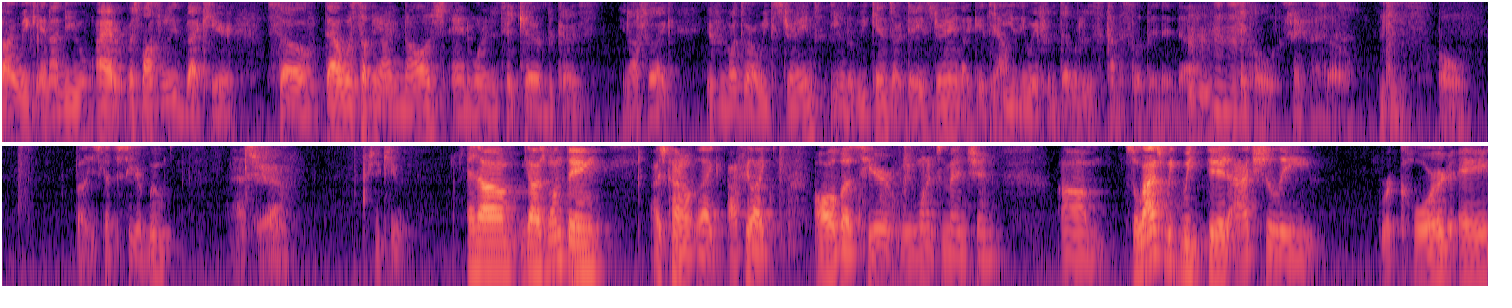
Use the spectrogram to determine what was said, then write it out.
entire week, and I knew I had responsibilities back here. So that was something I acknowledged and wanted to take care of because you know I feel like if we run through our weeks drained, even the weekends, our days drained, like it's Yeah. an easy way for the devil to just kind of slip in and uh, Mhm. take hold. Straight facts. So, boom, But you just got to see your boo. That's true. yeah, she's cute. And um, guys, one thing I just kind of like, I feel like all of us here, we wanted to mention. Um, so last week we did actually record a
